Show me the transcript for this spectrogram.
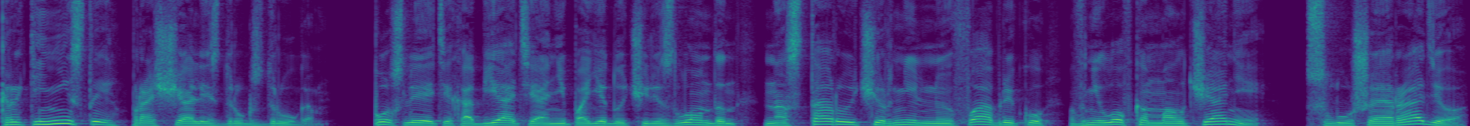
Кракенисты прощались друг с другом. После этих объятий они поедут через Лондон на старую чернильную фабрику в неловком молчании, слушая радио.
